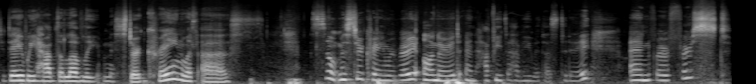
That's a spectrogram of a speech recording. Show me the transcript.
Today we have the lovely Mr. Crane with us. So, Mr. Crane, we're very honored and happy to have you with us today. And for our first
